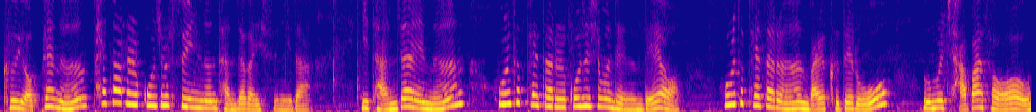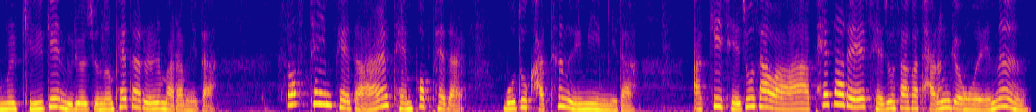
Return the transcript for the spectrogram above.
그 옆에는 페달을 꽂을 수 있는 단자가 있습니다. 이 단자에는 hold 페달을 꽂으시면 되는데요. hold 페달은 말 그대로 음을 잡아서 음을 길게 늘려주는 페달을 말합니다. sustain 페달, 댐퍼 페달 모두 같은 의미입니다. 악기 제조사와 페달의 제조사가 다른 경우에는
